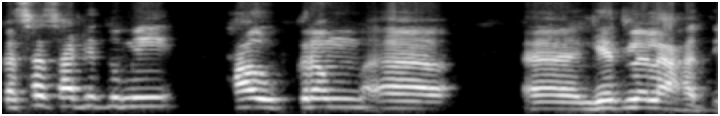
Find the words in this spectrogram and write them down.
कशासाठी तुम्ही हा उपक्रम घेतलेला आहात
